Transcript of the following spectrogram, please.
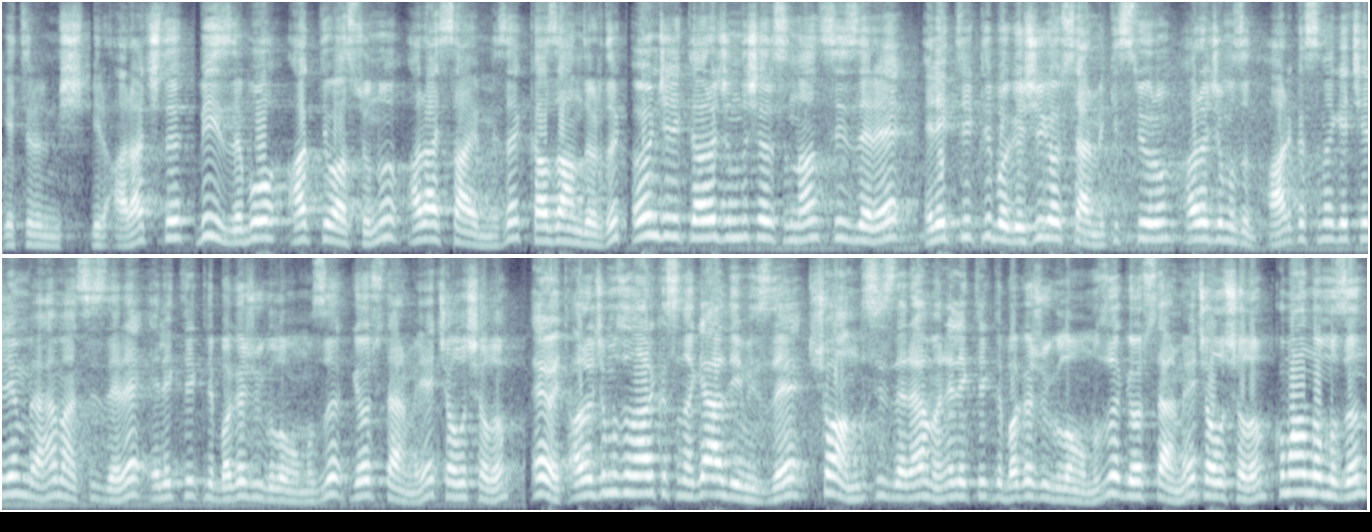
getirilmiş bir araçtı. Biz de bu aktivasyonu araç sahibimize kazandırdık. Öncelikle aracın dışarısından sizlere elektrikli bagajı göstermek istiyorum. Aracımızın arkasına geçelim ve hemen sizlere elektrikli bagaj uygulamamızı göstermeye çalışalım. Evet aracımızın arkasına geldiğimizde şu anda sizlere hemen elektrikli bagaj uygulamamızı göstermeye çalışalım. Kumandamızın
